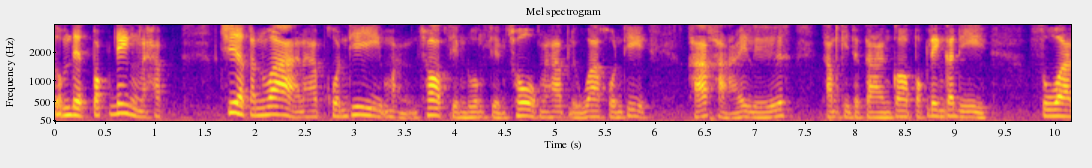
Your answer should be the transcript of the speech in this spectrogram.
สมเด็จป๊อกเด้งนะครับ เชื่อกันว่านะครับ คนที่หมั่นชอบเสียงดวงเสียงโชคนะครับ หรือว่าคนที่ค้าขายหรือทำกิจการก็ป๊อกเด้งก็ดี ส่วน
